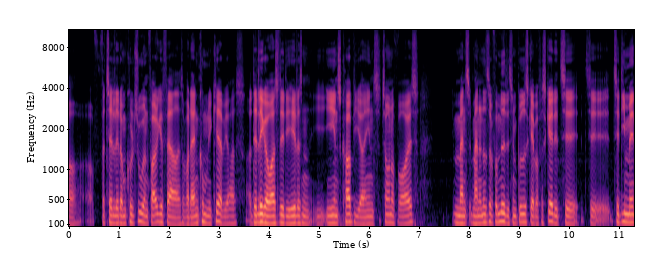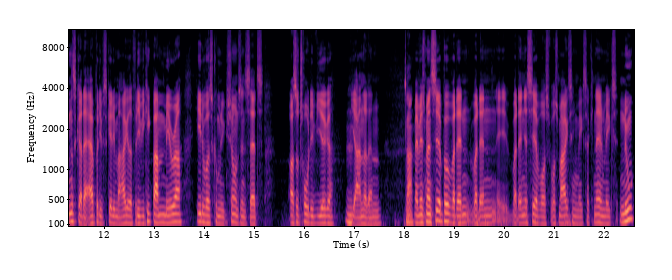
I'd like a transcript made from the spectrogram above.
at, at fortælle lidt om kulturen, folkefærdet, altså hvordan kommunikerer vi også. Og det ligger jo også lidt i hele sådan, i, i ens copy og ens tone of voice. Man, man er nødt til at formidle sine budskaber forskelligt til, til, til de mennesker, der er på de forskellige markeder, fordi vi kan ikke bare mirror hele vores kommunikationsindsats, og så tro, det virker mm. i andre lande. Klar. Men hvis man ser på, hvordan, hvordan, øh, hvordan jeg ser vores, vores marketingmix og kanalmix nu,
